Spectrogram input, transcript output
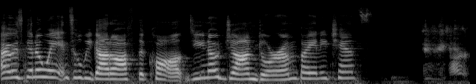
I was going to wait until we got off the call. Do you know John Durham by any chance? He's retired.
